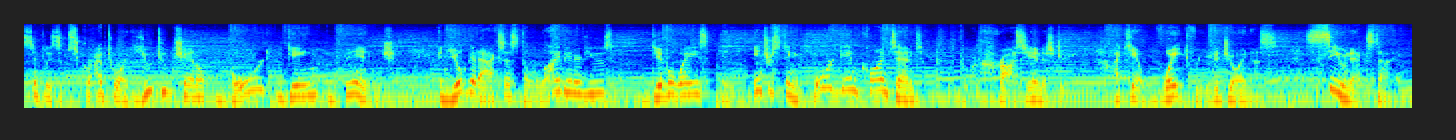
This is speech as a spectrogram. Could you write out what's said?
simply subscribe to our YouTube channel, Board Game Binge, and you'll get access to live interviews, giveaways, and interesting board game content from across the industry. I can't wait for you to join us. See you next time.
